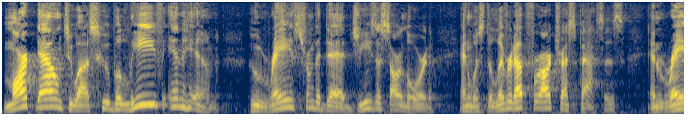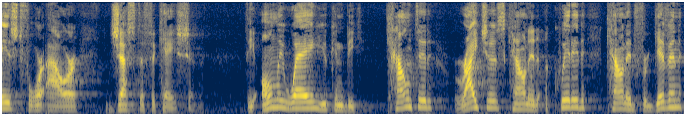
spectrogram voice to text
marked down to us who believe in him who raised from the dead Jesus our Lord and was delivered up for our trespasses and raised for our justification. The only way you can be counted righteous, counted acquitted, counted forgiven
